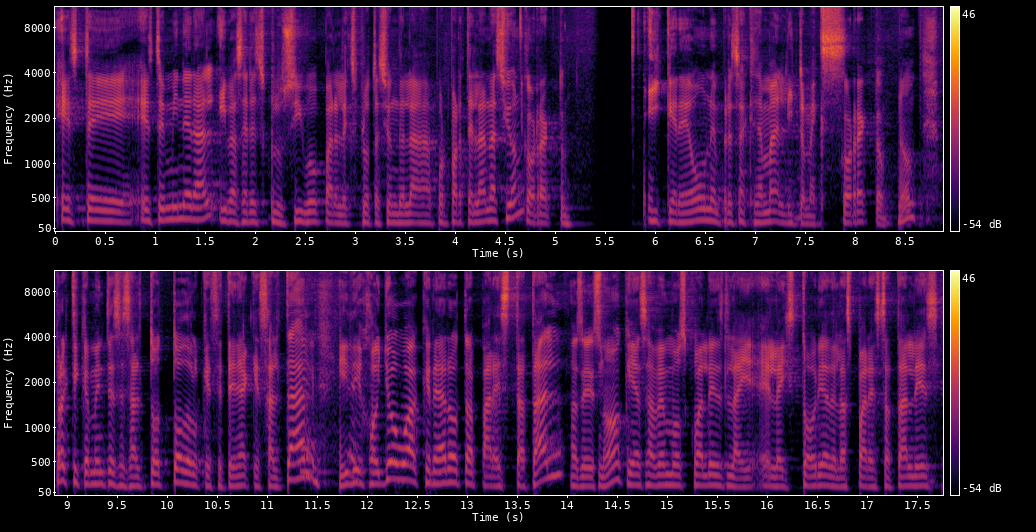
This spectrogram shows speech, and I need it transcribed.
este, este mineral iba a ser exclusivo para la explotación de la, por parte de la nación. Correcto y creó una empresa que se llama Litomex. Correcto. ¿no? Prácticamente se saltó todo lo que se tenía que saltar y dijo, yo voy a crear otra paraestatal, Así es. ¿no? Que ya sabemos cuál es la, la historia de las paraestatales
